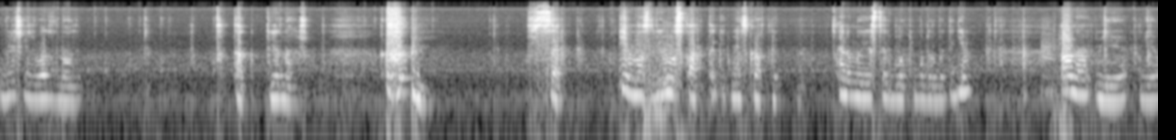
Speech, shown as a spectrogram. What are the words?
більшість з вас знали. Так, я знаю що. Все. Нас рівно скат, так як ми скрафтили. Я думаю, я з цих блоків буду робити дім. А на... Ні, ні.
